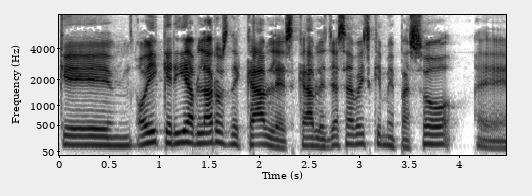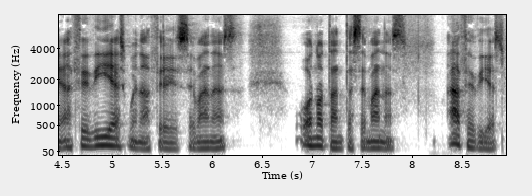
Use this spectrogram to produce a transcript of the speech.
Que mm, hoy quería hablaros de cables, cables, ya sabéis que me pasó eh, hace días, bueno, hace semanas, o no tantas semanas, hace días,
